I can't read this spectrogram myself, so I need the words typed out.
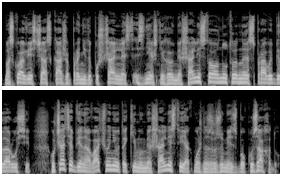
Масква ўвесь час кажа пра недапушчальнасць знешняга ўмяшальніцтва ўнутраныя справы Беларусі, гучаць абвінавачванні ў такім умяшальніцтве, як можна зразумець з боку захаду.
